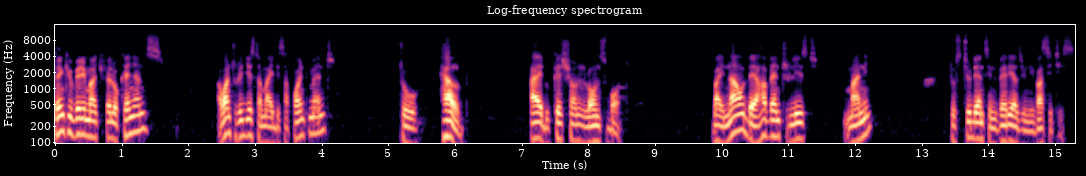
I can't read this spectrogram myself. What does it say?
Thank you very much, fellow Kenyans. I want to register my disappointment to HELB Higher Education Loans Board. By now, they haven't released money to students in various universities.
